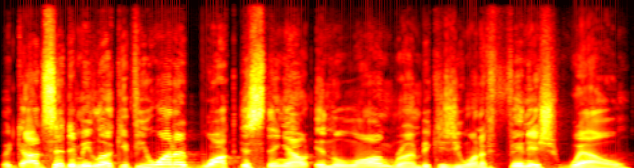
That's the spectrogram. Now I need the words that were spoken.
But God said to me, "Look, if you want to walk this thing out in the long run because you want to finish well,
